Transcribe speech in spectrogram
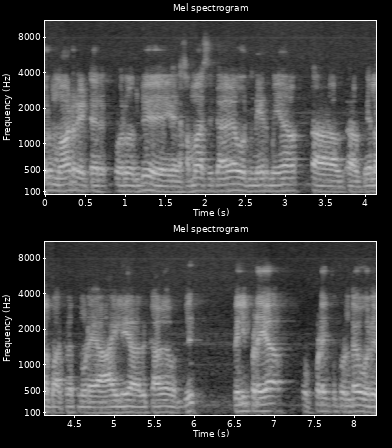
ஒரு மாடரேட்டர் ஒரு வந்து ஹமாஸுக்காக ஒரு நேர்மையா வேலை பார்க்கற தன்னுடைய ஆயிலையா அதுக்காக வந்து வெளிப்படையா ஒப்படைத்து கொண்ட ஒரு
